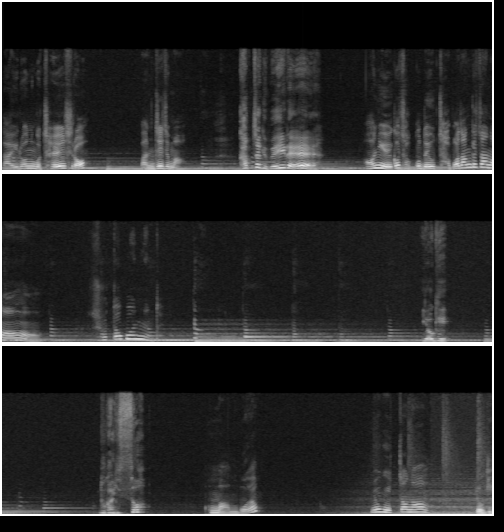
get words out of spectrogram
나 이러는 거 제일 싫어. 만지지 마. 갑자기 왜 이래? 아니 얘가 자꾸 내 옷 잡아당기잖아. 싫다고 했는데. 여기 누가 있어? 엄마 안 보여? 여기 있잖아. 여기.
